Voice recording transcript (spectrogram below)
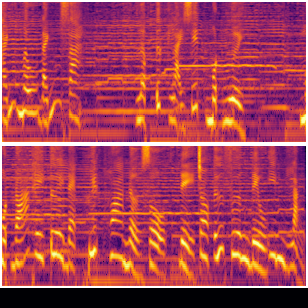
Thánh mâu đánh ra. Lập tức lại giết một người. Một đóa thây tươi đẹp huyết hoa nở rộ Để cho tứ phương đều im lặng.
